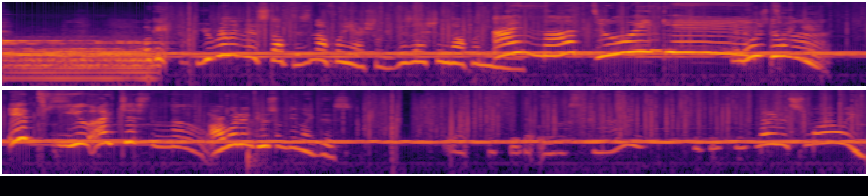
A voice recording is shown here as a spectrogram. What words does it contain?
Okay, you really need to stop this. Is not funny, actually. This is actually not funny doing it. And who's doing it? It's you. I just know. I wouldn't do something like this. What? I see that little smile. Not even smiling.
